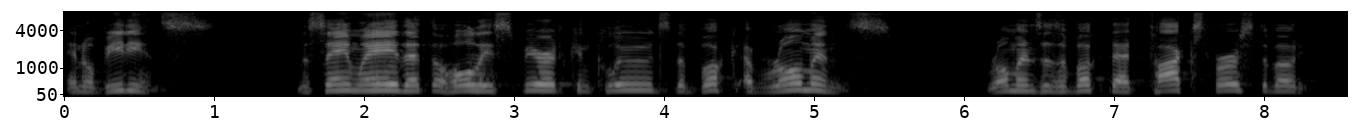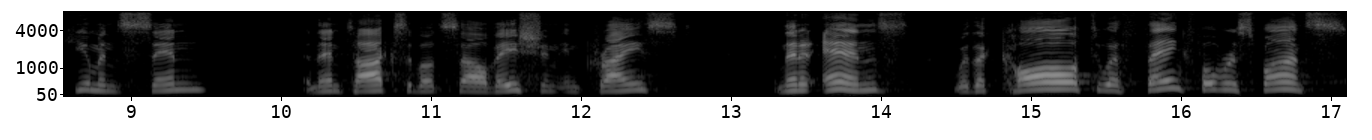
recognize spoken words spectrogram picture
and obedience. In the same way that the Holy Spirit concludes the book of Romans. Romans is a book that talks first about human sin and then talks about salvation in Christ. And then it ends with a call to a thankful response.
